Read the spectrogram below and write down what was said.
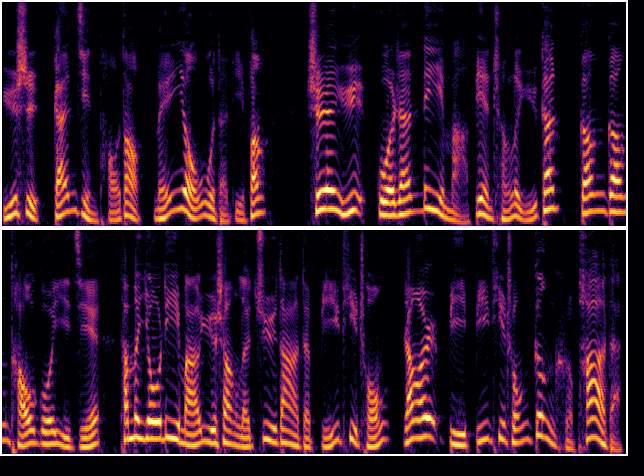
于是赶紧逃到没有雾的地方。食人鱼果然立马变成了鱼干。刚刚逃过一劫，他们又立马遇上了巨大的鼻涕虫。然而，比鼻涕虫更可怕的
